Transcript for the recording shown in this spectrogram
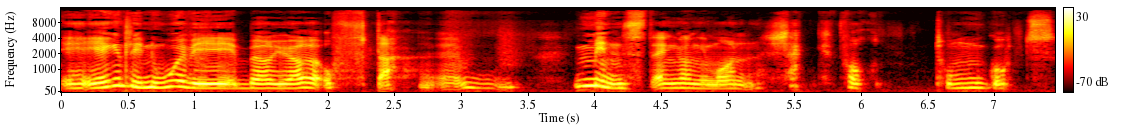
er egentlig noe vi bør gjøre ofte. Minst en gang i måneden. Sjekk for tomgods.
